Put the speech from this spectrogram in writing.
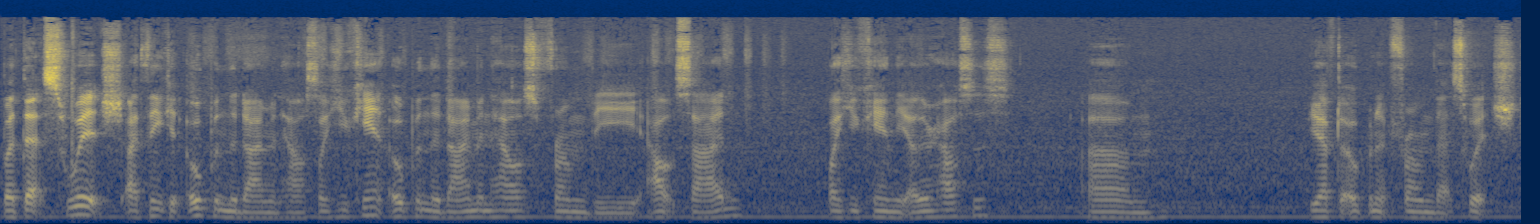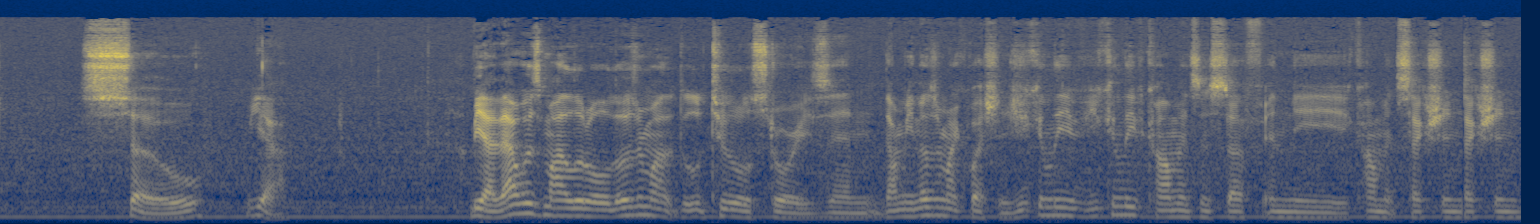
But that switch, I think it opened the diamond house. Like you can't open the diamond house from the outside like you can the other houses. Um, you have to open it from that switch. So, yeah. Yeah, that was my little. Those are my little, two little stories, and I mean, those are my questions. You can leave. You can leave comments and stuff in the comment section section,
